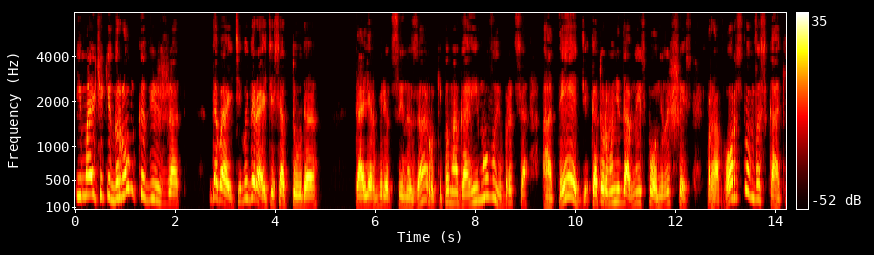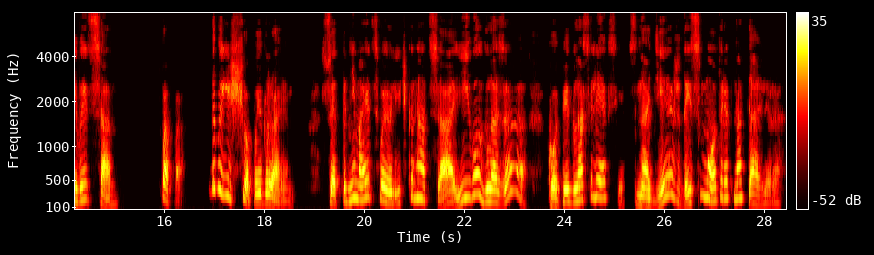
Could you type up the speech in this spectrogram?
и мальчики громко визжат. Давайте, выбирайтесь оттуда. Тайлер берет сына за руки, помогая ему выбраться, а Тедди, которому недавно исполнилось шесть, проворством выскакивает сам. «Папа, давай еще поиграем». Сет поднимает свое личко на отца, и его глаза, копия глаз Лекси, с надеждой смотрят на Тайлера.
